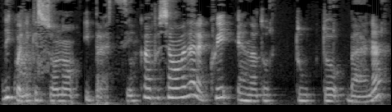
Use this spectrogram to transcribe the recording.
di quelli che sono i prezzi. Come possiamo vedere qui è andato tutto bene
